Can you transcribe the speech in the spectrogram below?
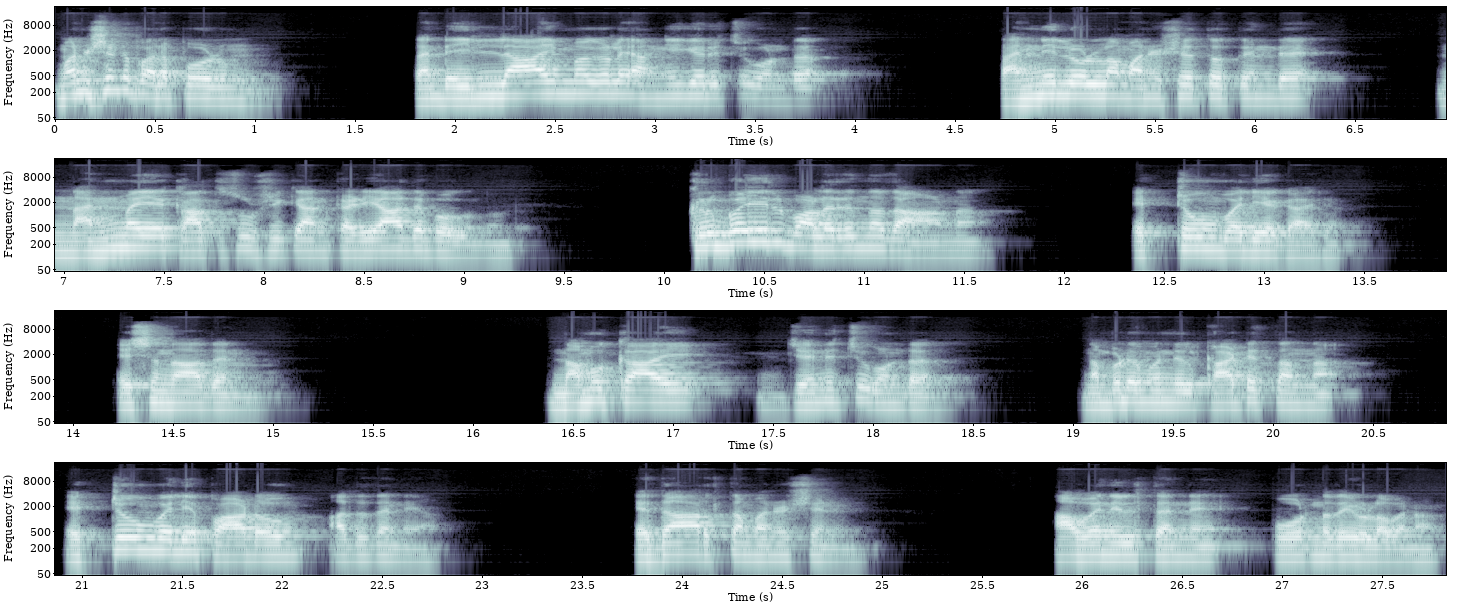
മനുഷ്യന് പലപ്പോഴും തന്റെ ഇല്ലായ്മകളെ അംഗീകരിച്ചുകൊണ്ട് തന്നിലുള്ള മനുഷ്യത്വത്തിന്റെ നന്മയെ കാത്തുസൂക്ഷിക്കാൻ കഴിയാതെ പോകുന്നുണ്ട്. കൃപയിൽ വളരുന്നതാണ് ഏറ്റവും വലിയ കാര്യം. യേശുനാഥൻ നമുക്കായി ജനിച്ചുകൊണ്ട് നമ്മുടെ മുന്നിൽ കാട്ടിത്തന്ന ഏറ്റവും വലിയ പാഠവും അതുതന്നെയാണ് യഥാർത്ഥ മനുഷ്യൻ അവനിൽ തന്നെ പൂർണതയുള്ളവനാണ്.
